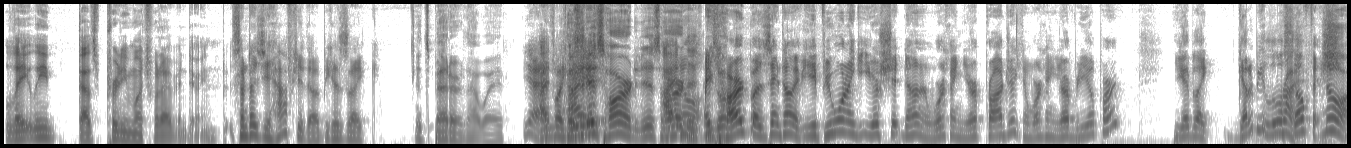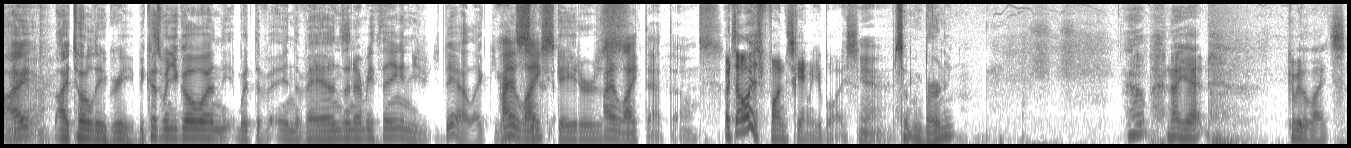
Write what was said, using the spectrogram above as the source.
lately, that's pretty much what I've been doing. Sometimes you have to though, because like, It's better that way. yeah, I- it's like Because I- it is hard. It is hard. don't- if you it's go- hard, but at the same time, if you, if you want to get your shit done and work on your project and work on your video part, you gotta be like, gotta be a little Right. selfish. No, I Yeah. I totally agree because when you go in the, with the in the vans and everything, and you yeah, like you got I six like- skaters. I like that though. it's always fun skating with you boys. Yeah. something burning. Nope, not yet. Could be the lights.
